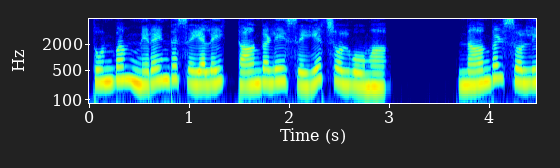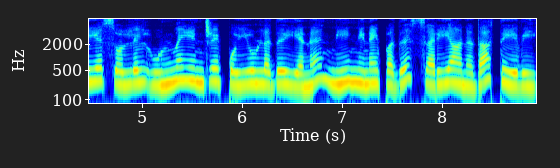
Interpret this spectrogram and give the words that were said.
துன்பம் நிறைந்த செயலை தாங்களே செய்யச் சொல்வோமா? நாங்கள் சொல்லிய சொல்லில் உண்மையின்றே பொய்யுள்ளது என நீ நினைப்பது சரியானதா தேவி?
